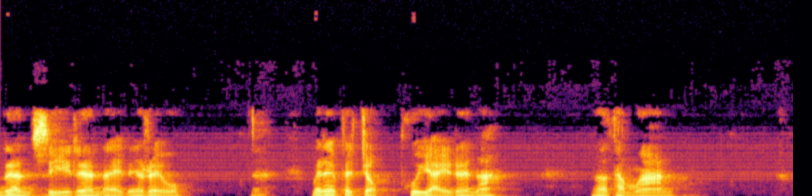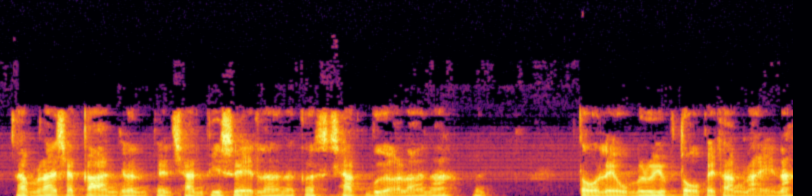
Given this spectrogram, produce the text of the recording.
เลื่อนสีเลื่อนอะไรได้เร็วนะไม่ได้ไปจบผู้ใหญ่ด้วยนะ เราทำงานทำราชการจนเป็นชั้นพิเศษแล้วนะก็ชักเบื่อแล้วนะมัน โตเร็วไม่รู้จะโตไปทางไหนนะ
